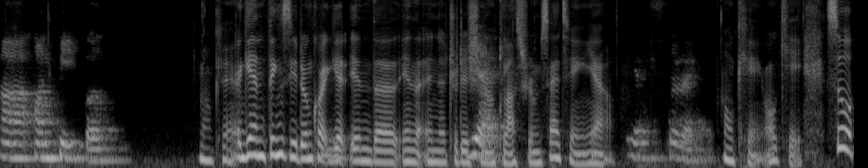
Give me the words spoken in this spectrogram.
uh, on paper. Okay. Again, things you don't quite get in the in in a traditional yes. classroom setting. Yeah. Yes, correct. Okay. Okay. So,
